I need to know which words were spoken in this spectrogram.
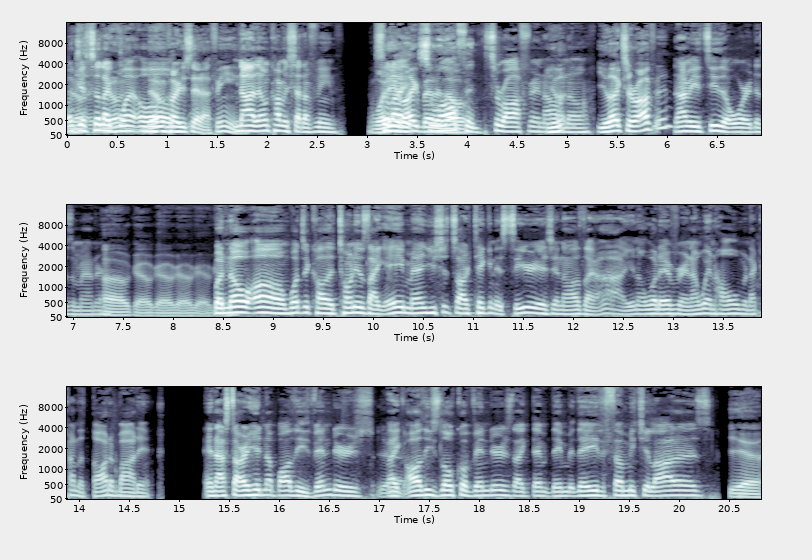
Okay, don't- so, like, don't- what, They don't um, call you Serafin. Nah, they don't call me Serafin. What so, do you like, like better so though? Serafin. I You don't li- know. You like Serafin? I mean, it's either or. It doesn't matter. Oh, okay, okay, okay, okay. okay. But no, um, what's it called? Tony was like, "Hey, man, you should start taking it serious." And I was like, "Ah, you know, whatever." And I went home and I kind of thought about it, and I started hitting up all these vendors, Yeah. like all these local vendors, like them. They they either sell micheladas Yeah.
